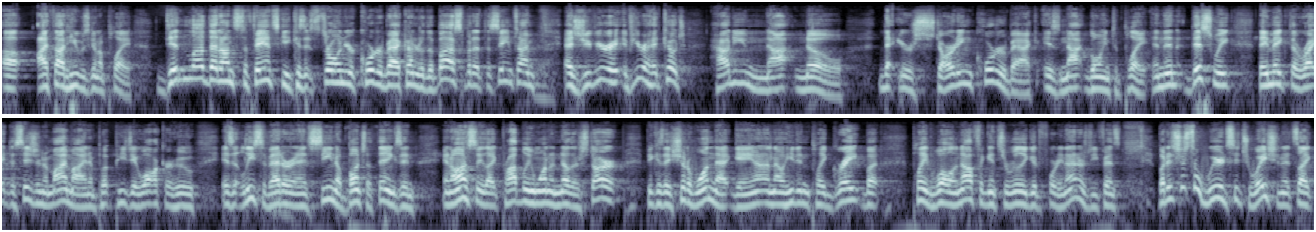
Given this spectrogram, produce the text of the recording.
Uh, I thought he was going to play. Didn't love that on Stefanski because it's throwing your quarterback under the bus. But at the same time, yeah. as if you're if you're a head coach, how do you not know that your starting quarterback is not going to play? And then this week they make the right decision in my mind and put PJ Walker, who is at least a veteran and has seen a bunch of things, and and honestly, like probably won another start because they should have won that game. I know he didn't play great, but played well enough against a really good 49ers defense. But it's just a weird situation. It's like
